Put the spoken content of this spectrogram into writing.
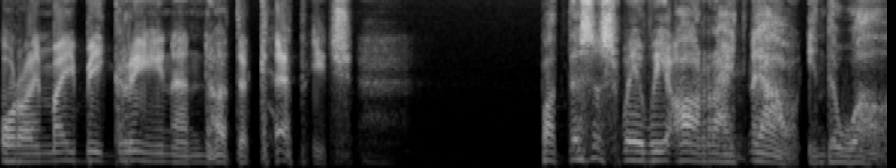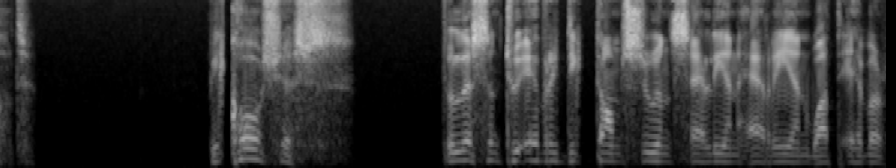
Or I may be green and not a cabbage. But this is where we are right now in the world. Be cautious to listen to every Dick, Tom, Sue, and Sally, and Harry, and whatever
